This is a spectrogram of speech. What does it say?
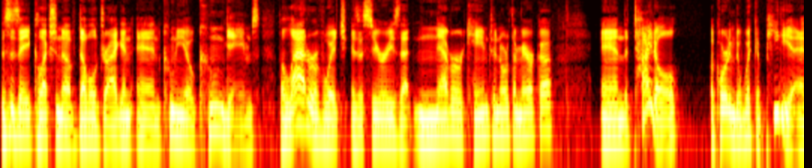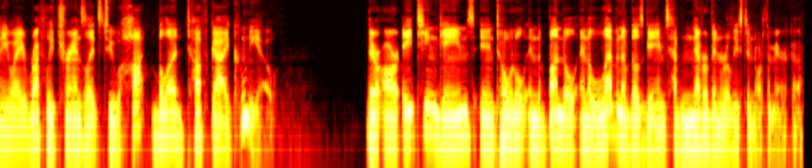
This is a collection of Double Dragon and Kunio Kun games, the latter of which is a series that never came to North America. And the title, according to Wikipedia anyway, roughly translates to Hot Blood Tough Guy Kunio. There are 18 games in total in the bundle, and 11 of those games have never been released in North America.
